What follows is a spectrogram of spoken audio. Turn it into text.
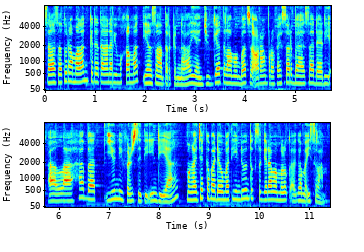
Salah satu ramalan kedatangan Nabi Muhammad yang sangat terkenal yang juga telah membuat seorang profesor bahasa dari Allahabad University India mengajak kepada umat Hindu untuk segera memeluk agama Islam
